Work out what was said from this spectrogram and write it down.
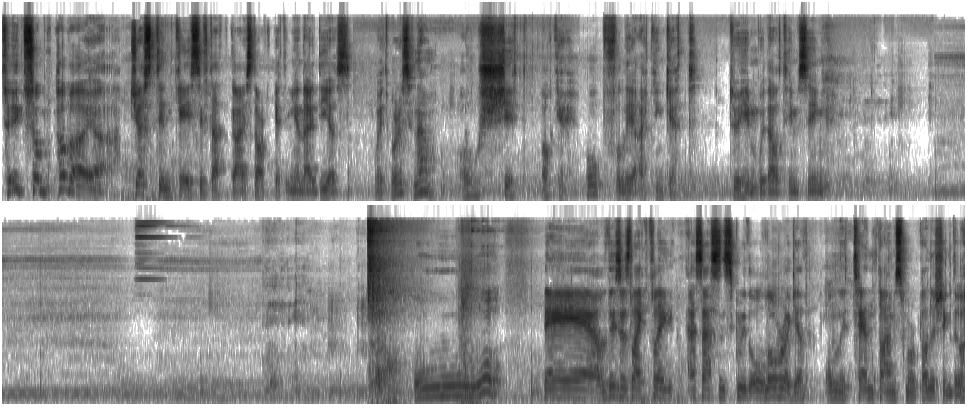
Take some cover, yeah! Just in case if that guy starts getting any ideas. Wait, where is he now? Oh shit. Okay, hopefully I can get to him without him seeing me. Oh! Damn, this is like playing Assassin's Creed all over again. Only 10 times more punishing though.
